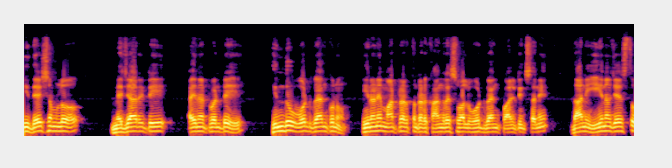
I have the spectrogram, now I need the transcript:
ఈ దేశంలో మెజారిటీ అయినటువంటి హిందూ ఓట్ బ్యాంకును ఈయననే మాట్లాడుతుంటాడు. కాంగ్రెస్ వాళ్ళు ఓట్ బ్యాంక్ పాలిటిక్స్ అని దాన్ని ఈయన చేస్తూ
